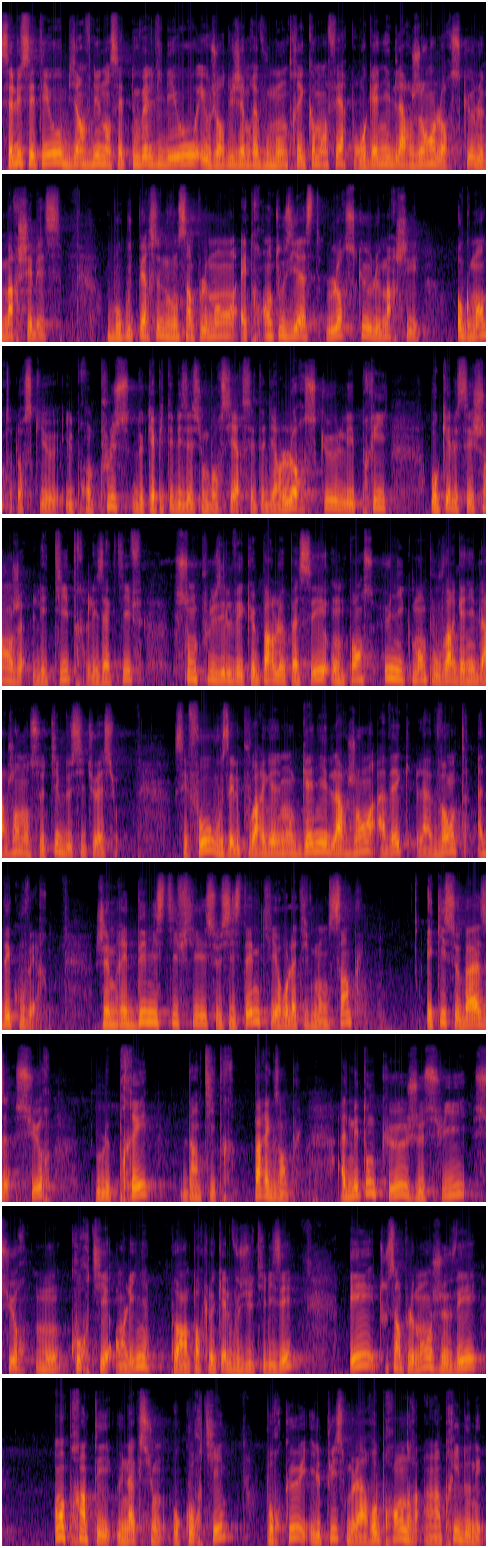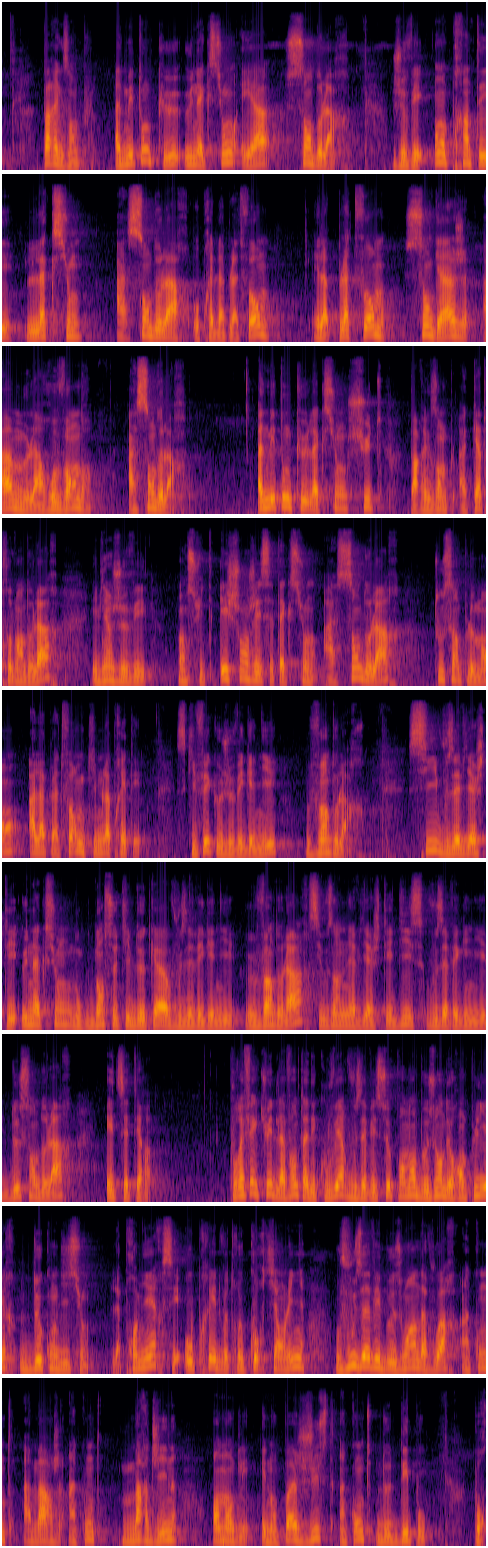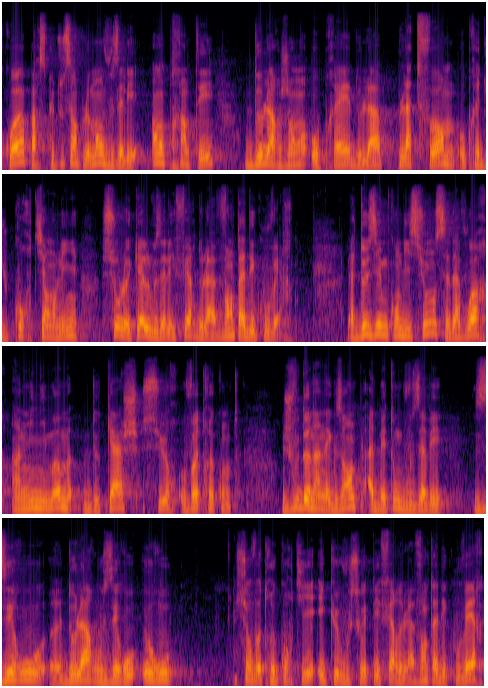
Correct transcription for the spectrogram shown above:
Salut c'est Théo, bienvenue dans cette nouvelle vidéo et aujourd'hui j'aimerais vous montrer comment faire pour gagner de l'argent lorsque le marché baisse. Beaucoup de personnes vont simplement être enthousiastes lorsque le marché augmente, lorsqu'il prend plus de capitalisation boursière, c'est-à-dire lorsque les prix auxquels s'échangent les titres, les actifs, sont plus élevés que par le passé, on pense uniquement pouvoir gagner de l'argent dans ce type de situation. C'est faux, vous allez pouvoir également gagner de l'argent avec la vente à découvert. J'aimerais démystifier ce système qui est relativement simple et qui se base sur le prêt d'un titre. Par exemple, admettons que je suis sur mon courtier en ligne, peu importe lequel vous utilisez, et tout simplement je vais emprunter une action au courtier pour qu'il puisse me la reprendre à un prix donné. Par exemple, admettons qu'une action est à 100 dollars. Je vais emprunter l'action à 100 dollars auprès de la plateforme et la plateforme s'engage à me la revendre à 100 dollars. Admettons que l'action chute par exemple à 80 dollars, eh bien je vais ensuite échanger cette action à 100 dollars tout simplement à la plateforme qui me l'a prêtée. Ce qui fait que je vais gagner 20 dollars. Si vous aviez acheté une action, donc dans ce type de cas, vous avez gagné 20 dollars. Si vous en aviez acheté 10, vous avez gagné 200 dollars, etc. Pour effectuer de la vente à découvert, vous avez cependant besoin de remplir deux conditions. La première, c'est auprès de votre courtier en ligne, vous avez besoin d'avoir un compte à marge, un compte margin en anglais, et non pas juste un compte de dépôt. Pourquoi? Parce que tout simplement, vous allez emprunter de l'argent auprès de la plateforme, auprès du courtier en ligne sur lequel vous allez faire de la vente à découvert. La deuxième condition, c'est d'avoir un minimum de cash sur votre compte. Je vous donne un exemple. Admettons que vous avez 0 euh, dollar ou 0 euros sur votre courtier et que vous souhaitez faire de la vente à découvert.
